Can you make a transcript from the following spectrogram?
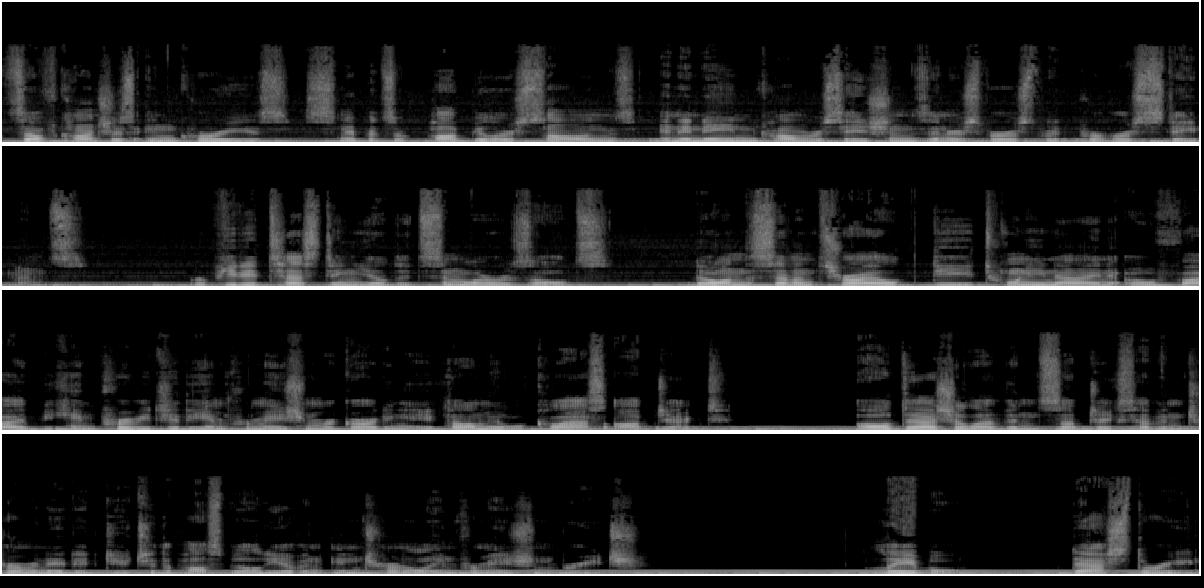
self conscious inquiries, snippets of popular songs, and inane conversations interspersed with perverse statements. Repeated testing yielded similar results, though on the seventh trial, D2905 became privy to the information regarding a Thaumiel class object, all Dash 11 subjects have been terminated due to the possibility of an internal information breach. Label Dash 3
